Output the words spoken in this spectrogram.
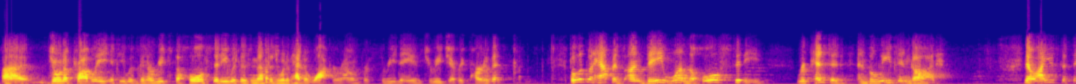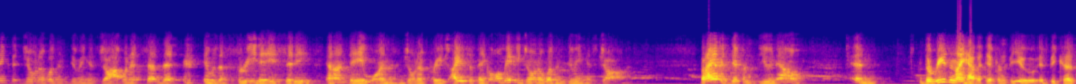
Uh, Jonah probably, if he was going to reach the whole city with his message, would have had to walk around for three days to reach every part of it. But look what happens. On day one, the whole city repented and believed in God. Now, I used to think that Jonah wasn't doing his job. When it said that it was a three day city and on day one Jonah preached, I used to think, oh, maybe Jonah wasn't doing his job. But I have a different view now. And the reason I have a different view is because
